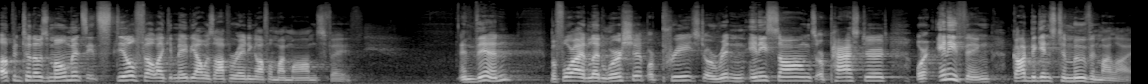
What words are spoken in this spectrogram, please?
Up until those moments, it still felt like maybe I was operating off of my mom's faith. And then, before I had led worship or preached or written any songs or pastored or anything, God begins to move in my life.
